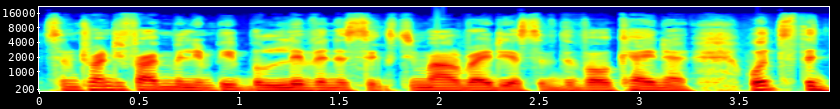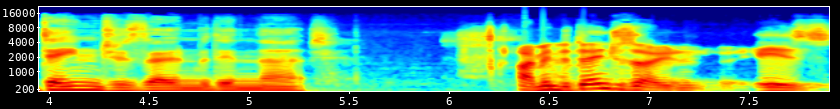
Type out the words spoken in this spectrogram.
some 25 million people live in a 60 mile radius of the volcano. What's the danger zone within that? I mean, the danger zone is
